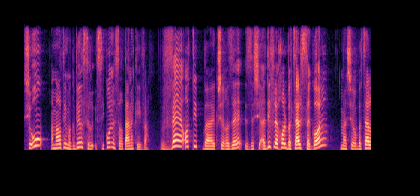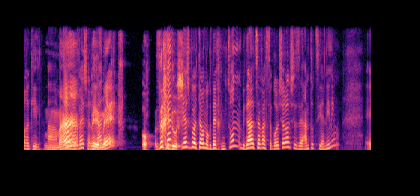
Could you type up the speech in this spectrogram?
שהוא, אמרתי, מגביר סיכון לסרטן הקיבה. ועוד טיפ בהקשר הזה, זה שעדיף לאכול בצל סגול מאשר בצל רגיל. מה? הלבן. באמת? או, זה כן, חידוש. יש בו יותר נוגדי חמצון, בגלל הצבע הסגול שלו, שזה אנטוציאנינים, אה,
